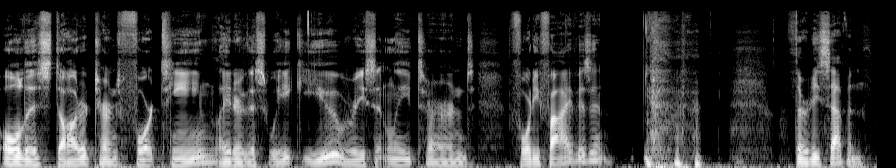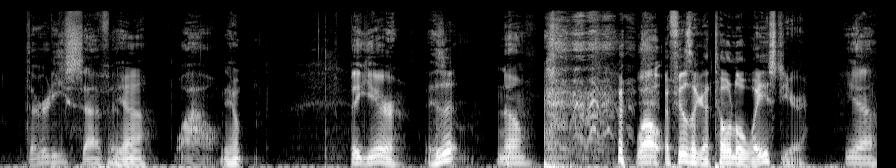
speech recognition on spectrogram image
oldest daughter turned 14 later this week. You recently turned 45, is it? 37. 37. Yeah. Wow. Yep. Big year. Is it? No. well, It feels like a total waste year. yeah.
